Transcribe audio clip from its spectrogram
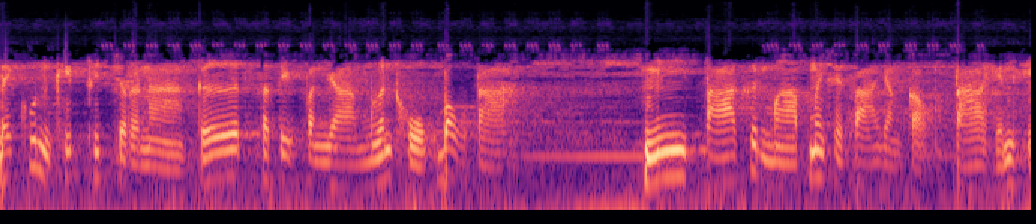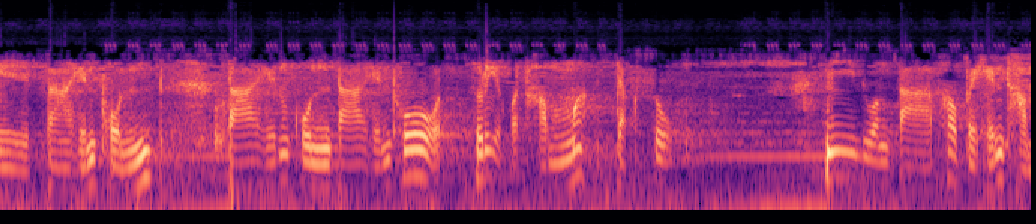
ได้คุ้นคิดพิจารณา เกิดสติปัญญาเหมือนถูกเบ้าตา มีตาขึ้นมาไม่ใช่ตาอย่างเก่า ตาเห็นเหตุ ตาเห็นผล ตาเห็นคุณ ตาเห็นโทษ เรียกว่าธรรมจักสุมีดวงตาเข้าไปเห็นธรรม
